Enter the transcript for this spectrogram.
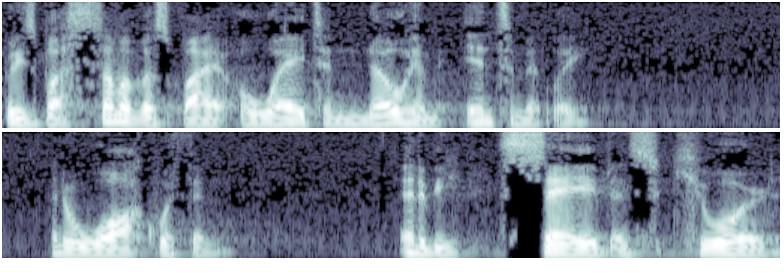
but He's blessed some of us by a way to know Him intimately and to walk with Him and to be saved and secured.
